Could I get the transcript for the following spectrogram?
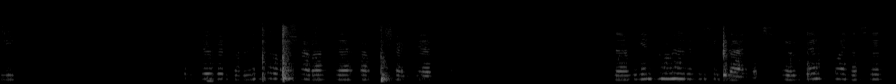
Listo. Yo creo que con eso ya va a quedar papilla Gerber. La mía es una de vegetales, pero ustedes pueden hacer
